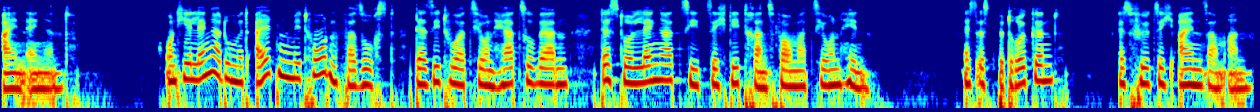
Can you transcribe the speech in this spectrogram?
einengend. Und je länger du mit alten Methoden versuchst, der Situation Herr zu werden, desto länger zieht sich die Transformation hin. Es ist bedrückend, es fühlt sich einsam an.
